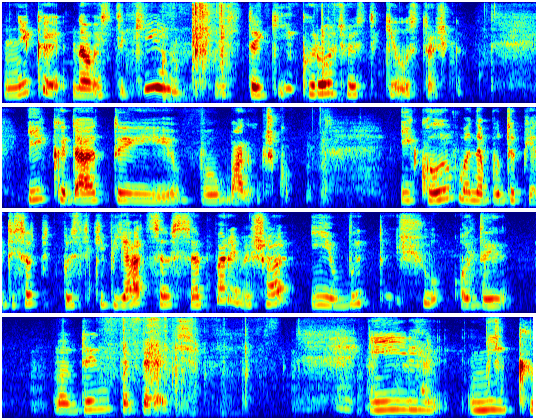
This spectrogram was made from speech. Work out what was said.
ніки на ось такі, ось такі, коротше, ось такі листочки. І кидати в баночку. І коли в мене буде 50 підписників, я це все перемішаю і витащу один, один папірець. І нік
